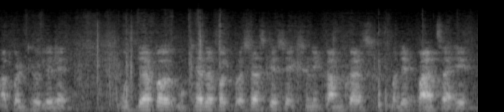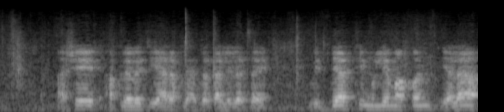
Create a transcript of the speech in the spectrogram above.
आपण ठेवलेले आहेत. मुद्यापक मुख्याध्यापक प्रशासकीय शैक्षणिक कामकाजमध्ये पाच आहेत. असे आपल्याला जी आर आपल्या हातात आलेलंच आहे. विद्यार्थी मूल्यमापन याला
